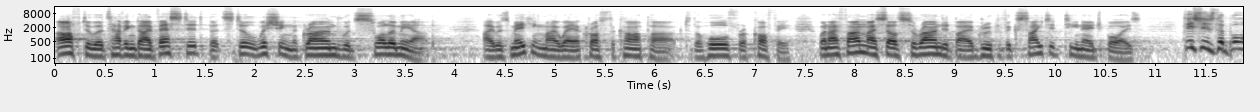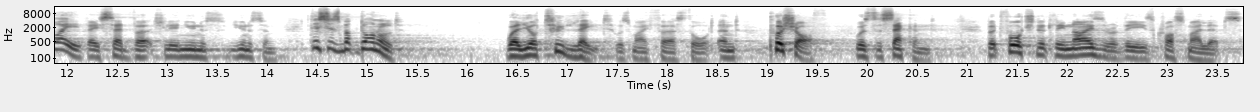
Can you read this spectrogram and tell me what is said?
Afterwards, having divested, but still wishing the ground would swallow me up, I was making my way across the car park to the hall for a coffee when I found myself surrounded by a group of excited teenage boys. This is the boy, they said virtually in unison. This is MacDonald. Well, you're too late, was my first thought, and push off was the second. But fortunately, neither of these crossed my lips.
